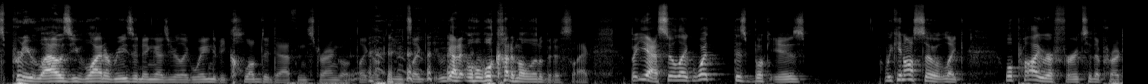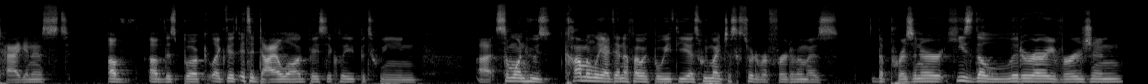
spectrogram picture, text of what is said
it's pretty lousy line of reasoning as you're like waiting to be clubbed to death and strangled. Like, okay, it's like we got. We'll, we'll cut him a little bit of slack. But yeah, so like what this book is, we can also like we'll probably refer to the protagonist of of this book. Like, it's a dialogue basically between. Uh, someone who's commonly identified with Boethius, we might just sort of refer to him as the prisoner he's the literary version.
